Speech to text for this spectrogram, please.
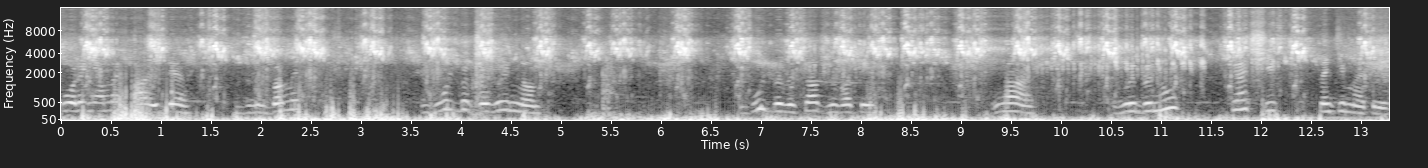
коренями, а йде бульбами. Бульби повинно бульби висаджувати на глибину 5-6 сантиметрів.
